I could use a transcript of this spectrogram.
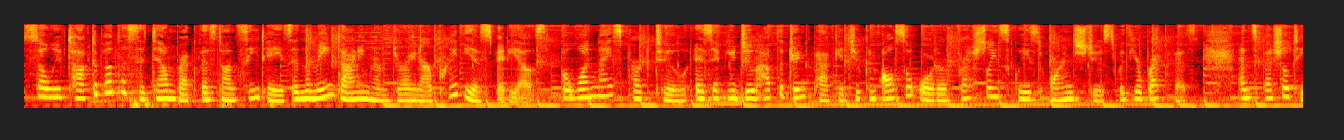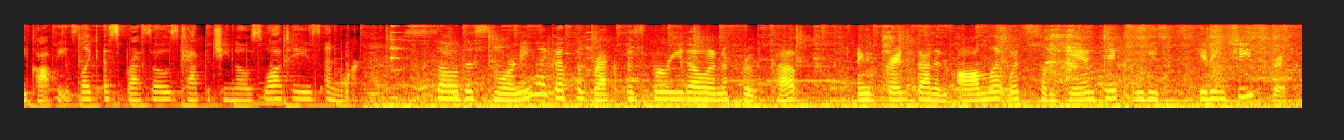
So we've talked about the sit-down breakfast on sea days in the main dining room during our previous videos, but one nice perk too is if you do have the drink package, you can also order freshly squeezed orange juice with your breakfast and specialty coffees like espressos, cappuccinos, lattes, and more. So this morning I got the breakfast burrito and a fruit cup, and Greg got an omelet with some pancakes, and he's getting cheese grits.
